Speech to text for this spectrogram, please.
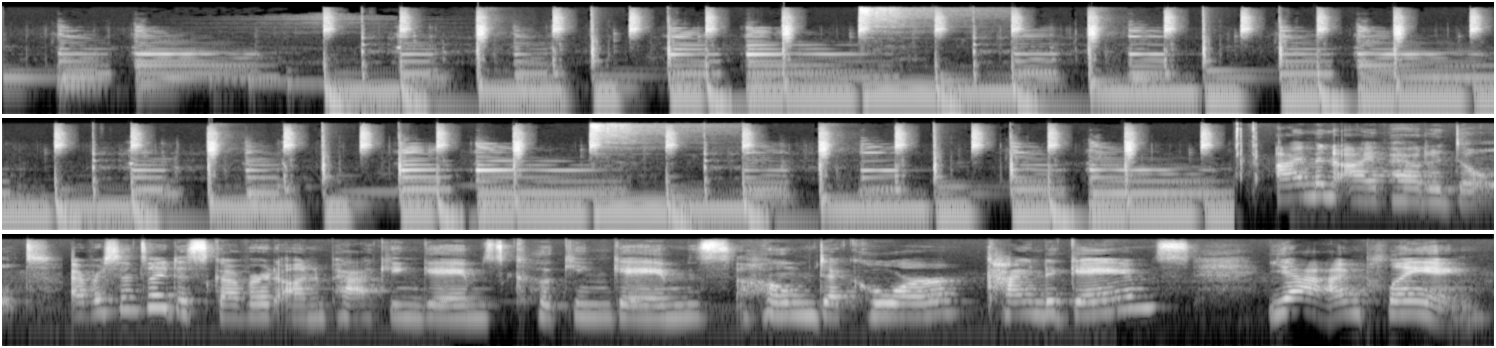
I'm an iPad adult. Ever since I discovered unpacking games, cooking games, home decor kind of games, yeah, I'm playing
